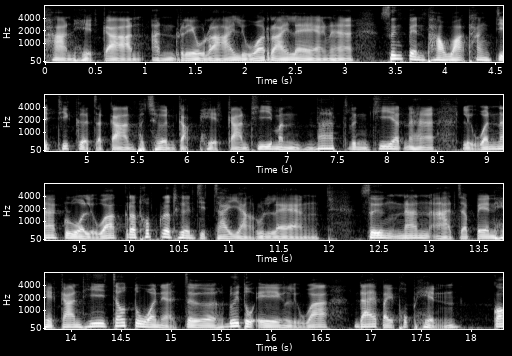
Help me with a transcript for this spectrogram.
ผ่านเหตุการณ์ อันเลวร้ายหรือว่าร้ายแรงนะฮะซึ่งเป็นภาวะทางจิตที่เกิดจากการเผชิญกับเหตุการณ์ที่มันน่าตรึงเครียดนะฮะหรือว่าน่ากลัวหรือว่ากระทบกระเทือนจิตใจอย่างรุนแรง ซึ่งนั่นอาจจะเป็นเหตุการณ์ที่เจ้าตัวเนี่ยเจอด้วยตัวเองหรือว่าได้ไปพบเห็น ก็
